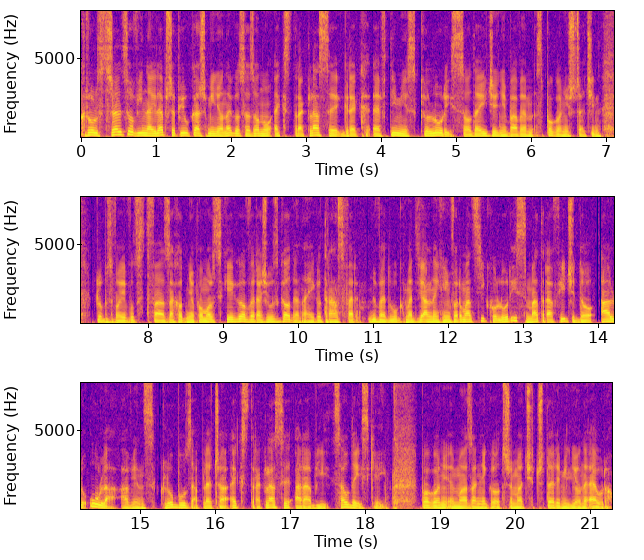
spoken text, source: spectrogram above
Król strzelców i najlepszy piłkarz minionego sezonu Ekstraklasy Grek Eftimis Kuluris odejdzie niebawem z Pogoni Szczecin. Klub z województwa zachodniopomorskiego wyraził zgodę na jego transfer. Według medialnych informacji Kuluris ma trafić do Al-Ula, a więc klubu zaplecza Ekstraklasy Arabii Saudyjskiej. Pogoń ma za niego otrzymać 4 miliony euro.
